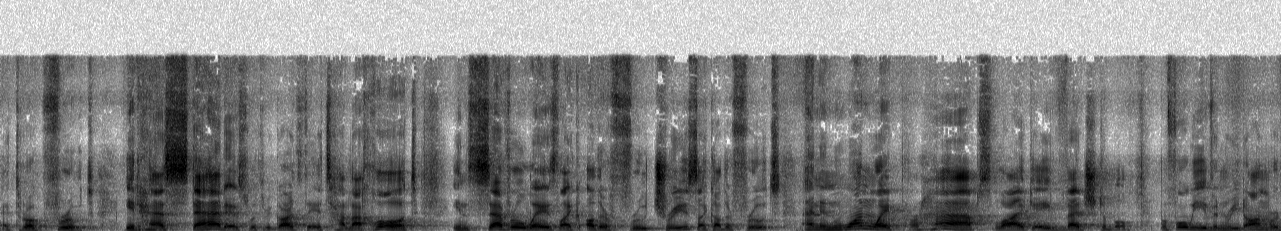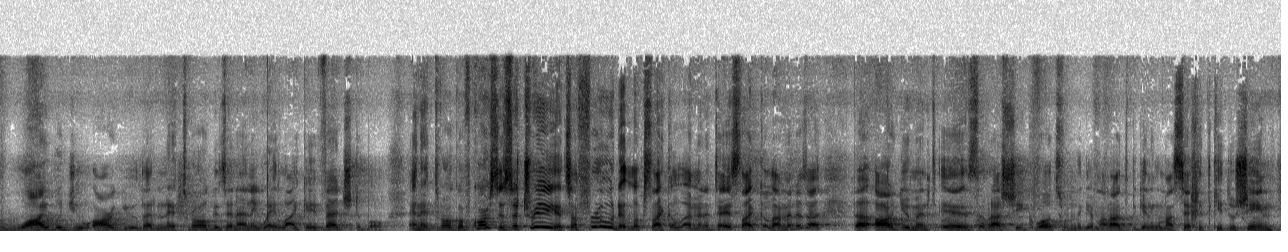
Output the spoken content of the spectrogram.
etrog fruit, it has status with regards to its halachot in several ways, like other fruit trees, like other fruits, and in one way, perhaps like a vegetable. Before we even read onward, why would you argue that an etrog is in any way like a vegetable? An etrog, of course, is a tree, it's a fruit, it looks like a lemon, it tastes like a lemon. A, the argument is, Rashi quotes from the Gemara at the beginning of Masechet Kiddushin,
